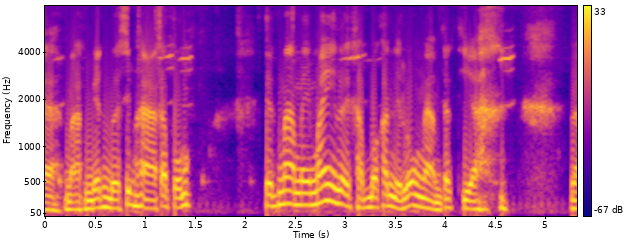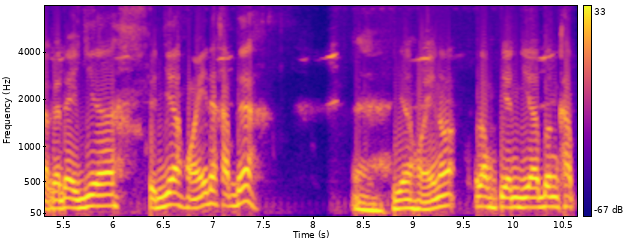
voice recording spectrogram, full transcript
อ่ามาเบ็ดเบอร์สิบห้าครับ ผมเบ็ดมาไม่ไหมเลยครับบ่คันได้ลงน้ำจักเทียแล้วก็ได้เหยื่อเป็นเหยื่อหอยนะครับ เด้ออ่าเหยื่อหอยเนาะลองเปลี่ยนเหยื่อเบิ่งครับ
